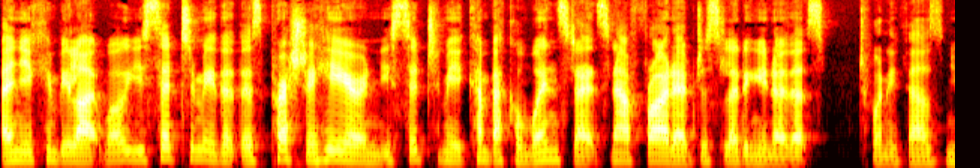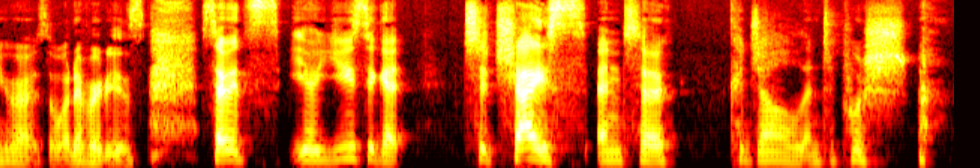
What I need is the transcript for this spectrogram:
And you can be like, well, you said to me that there's pressure here, and you said to me, come back on Wednesday. It's now Friday. I'm just letting you know that's 20,000 euros or whatever it is. So it's, you're using it to chase and to cajole and to push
